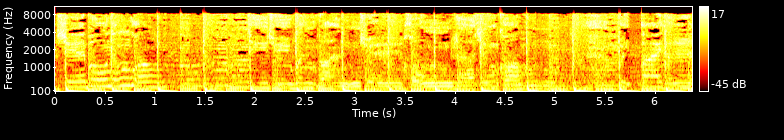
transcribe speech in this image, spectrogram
却不能忘一句温暖却红了眼眶为爱的人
